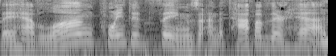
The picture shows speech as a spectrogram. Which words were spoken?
they have long pointed things on the top of their head.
